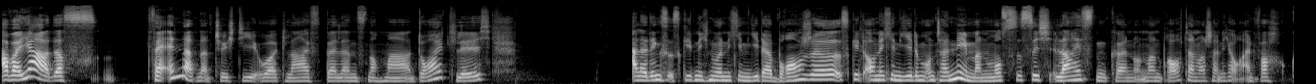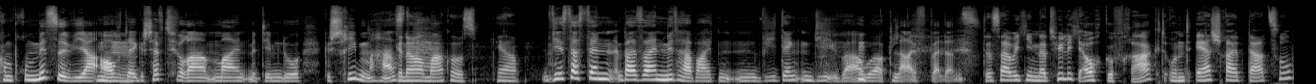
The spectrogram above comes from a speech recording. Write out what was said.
Aber ja, das verändert natürlich die Work-Life-Balance nochmal deutlich. Allerdings, es geht nicht nur nicht in jeder Branche, es geht auch nicht in jedem Unternehmen. Man muss es sich leisten können und man braucht dann wahrscheinlich auch einfach Kompromisse, wie ja mhm. auch der Geschäftsführer meint, mit dem du geschrieben hast. Genau, Markus, ja. Wie ist das denn bei seinen Mitarbeitenden? Wie denken die über Work-Life-Balance? Das habe ich ihn natürlich auch gefragt und er schreibt dazu.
